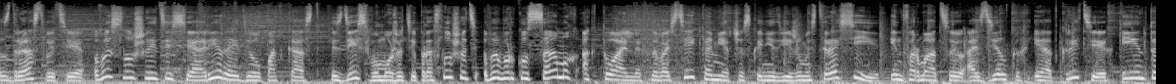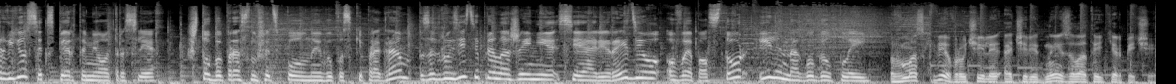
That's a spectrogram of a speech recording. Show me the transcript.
Здравствуйте! Вы слушаете Сиари Радио Подкаст. Здесь вы можете прослушать выборку самых актуальных новостей коммерческой недвижимости России, информацию о сделках и открытиях и интервью с экспертами отрасли. Чтобы прослушать полные выпуски программ, загрузите приложение Сиари Radio в Apple Store или на Google Play. В Москве вручили очередные золотые кирпичи.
